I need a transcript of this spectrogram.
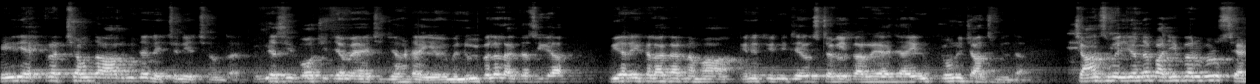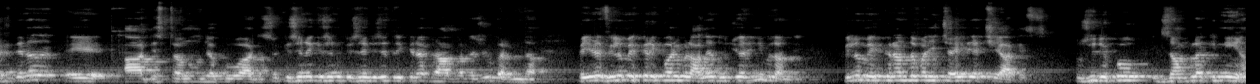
ਕਈ ਐਕਟਰ ਅੱਛਾ ਹੁੰਦਾ ਆਦਮੀ ਦਾ ਨੇਚਰ ਨਹੀਂ ਅੱਛਾ ਹੁੰਦਾ। ਕਿਉਂਕਿ ਅਸੀਂ ਬਹੁਤ ਚੀਜ਼ਾਂ ਮੈਂ ਇਹ ਚੀਜ਼ਾਂ ਹਟਾਈਆਂ ਹੋਈ ਮੈਨੂੰ ਵੀ ਪਹਿਲਾਂ ਲੱਗਦਾ ਸੀਗਾ ਵੀ ਯਾਰ ਇਹ ਕਲਾਕਾਰ ਨਵਾਂ ਇਹਨੇ ਤੇ ਇੰਨੀ ਚਿਰ ਸਟਰਗਲ ਕਰ ਰਿਹਾ ਜਾਂ ਇਹਨੂੰ ਕਿਉਂ ਨਹੀਂ ਚਾਂਸ ਮਿਲਦਾ? ਚਾਂਸ ਮਿਲ ਜਾਂਦਾ ਭਾਜੀ, ਪਰ ਉਹ ਸੈੱਟ ਤੇ ਨਾ ਇਹ ਆਰਟਿਸਟਾਂ ਨੂੰ ਜਾਂ ਕੋ ਆਰਟਿਸਟ ਕਿਸੇ ਨੇ ਕਿਸੇ ਨੂੰ, ਕਿਸੇ ਨਾ ਕਿਸੇ ਤਰੀਕੇ ਨਾਲ ਖਰਾਬ ਕਰਨਾ ਸ਼ੁਰੂ ਕਰ ਦਿੰਦਾ। ਫਿਰ ਜਿਹੜੇ ਫਿਲਮ ਮੇਕਰ ਇੱਕ ਵਾਰੀ ਬੁਲਾਉਂਦੇ ਦੂਜੀ ਵਾਰੀ ਨਹੀਂ ਬੁਲਾਉਂਦੇ। ਫਿਲਮ ਮੇਕਰਾਂ ਤੋਂ ਭਾਜੀ ਚਾਹੀਦੇ ਅੱਛੇ ਆਰਟਿਸਟ ਤੁਸੀਂ ਦੇਖੋ ਐਗਜ਼ਾਮਪਲਾਂ ਕਿੰਨੀਆਂ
